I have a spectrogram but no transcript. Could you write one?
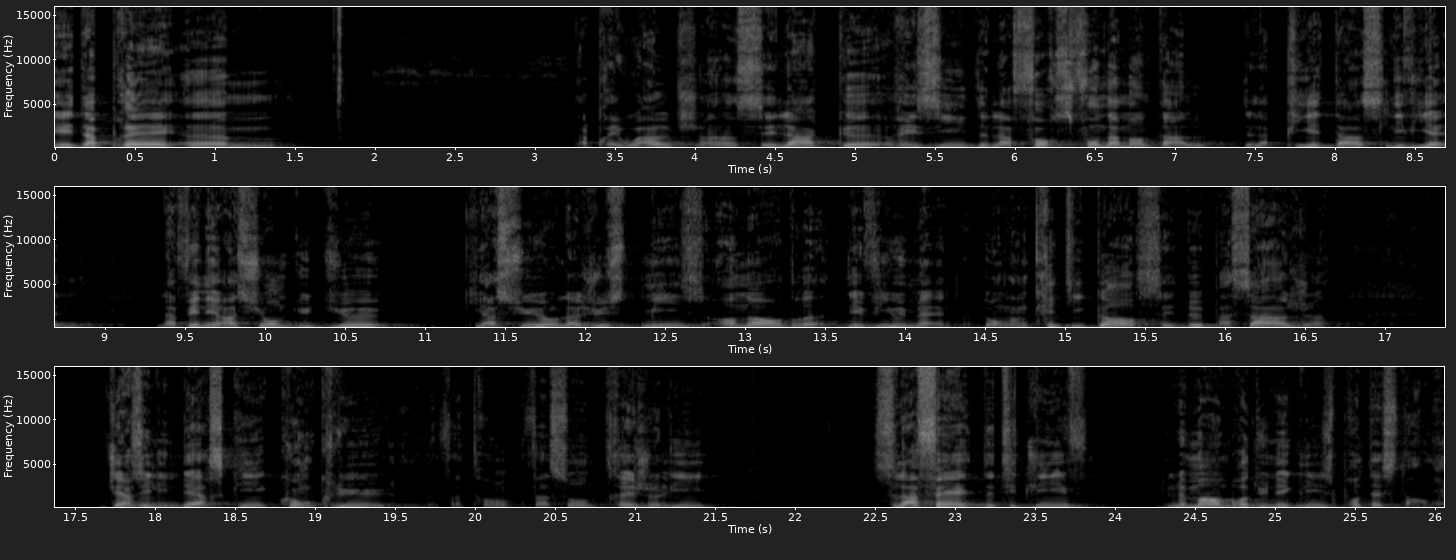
Et d'après euh, Walsh, hein, c'est là que réside la force fondamentale de la pietas livienne, la vénération du Dieu qui assure la juste mise en ordre des vies humaines. Donc en critiquant ces deux passages, Jerzy Lindersky conclut de façon très jolie Cela fait de tite le membre d'une église protestante.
